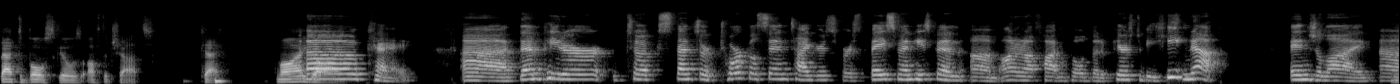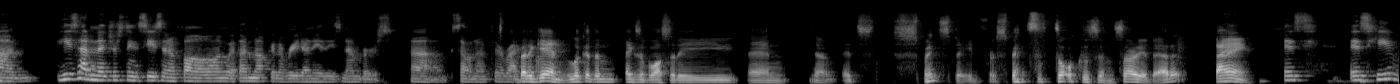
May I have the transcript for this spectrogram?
bat to ball skills off the charts. Okay. My guy. Okay. Uh, then Peter took Spencer Torkelson, Tigers first baseman. He's been um, on and off hot and cold, but appears to be heating up in July. Um, he's had an interesting season to follow along with. I'm not going to read any of these numbers because I don't know if they're right. but again, look at the exit velocity and you know it's sprint speed for Spencer Torkelson. Sorry about it. Bang. is is he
